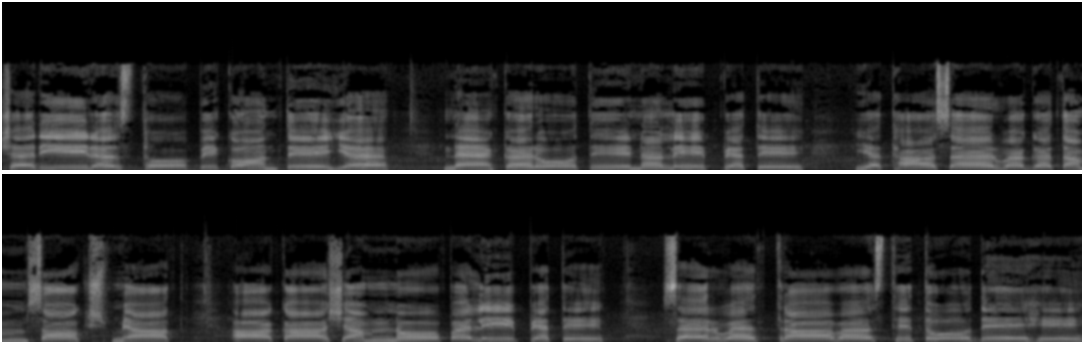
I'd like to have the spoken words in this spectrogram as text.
शरीरस्थोऽपि कौन्तेय, न करोति न लिप्यते। यथा सर्वगतं सौक्ष्म्यात्। आकाशं नोपलिप्यते सर्वत्रावस्थितो देहे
